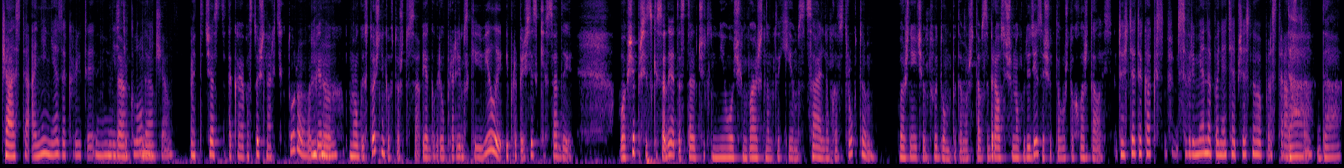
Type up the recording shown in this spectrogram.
часто они не закрыты ни да, стеклом, да. ничем. Это часто такая восточная архитектура. Во-первых, много источников, то, что я говорил про римские виллы и про персидские сады. Вообще персидские сады это стали чуть ли не очень важным таким социальным конструктом, важнее, чем твой дом, потому что там собиралось очень много людей за счет того, что охлаждалось. То есть это как современное понятие общественного пространства. Да, да,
